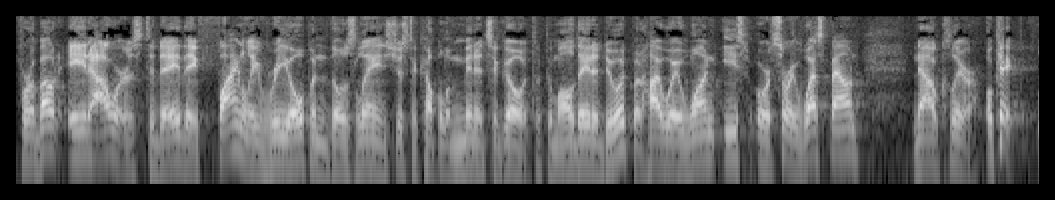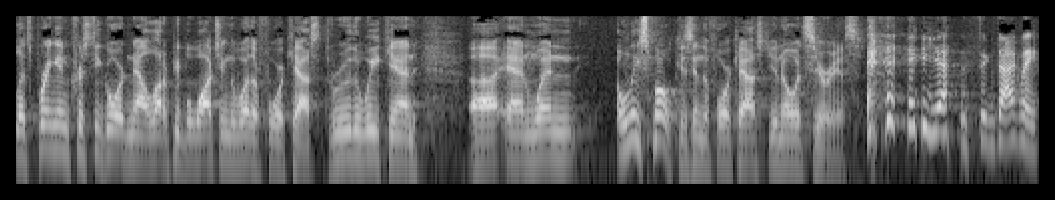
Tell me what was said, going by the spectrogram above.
for about eight hours today. They finally reopened those lanes just a couple of minutes ago. It took them all day to do it, but Highway 1 east or sorry, westbound now clear. Okay, let's bring in Kristi Gordon now. A lot of people watching the weather forecast through the weekend. Uh, and when only smoke is in the forecast, you know it's serious. yes, exactly.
